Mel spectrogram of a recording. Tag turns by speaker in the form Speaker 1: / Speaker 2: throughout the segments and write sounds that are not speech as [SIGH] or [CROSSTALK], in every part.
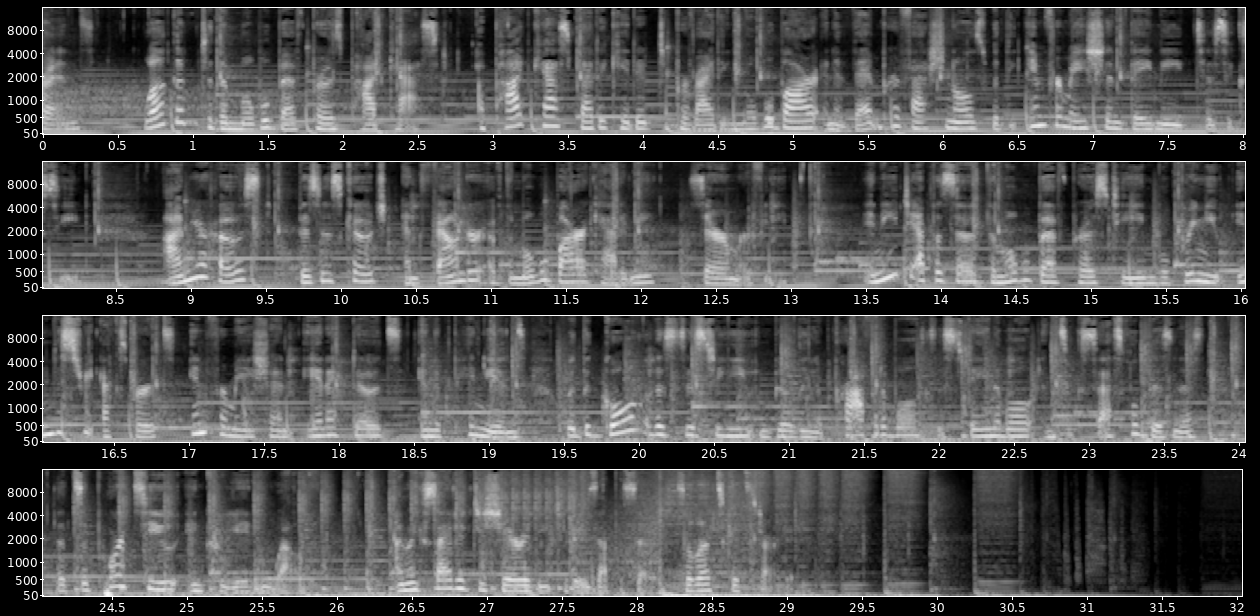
Speaker 1: friends. Welcome to the Mobile Bev Pros podcast, a podcast dedicated to providing mobile bar and event professionals with the information they need to succeed. I'm your host, business coach, and founder of the Mobile Bar Academy, Sarah Murphy. In each episode, the Mobile Bev Pros team will bring you industry experts, information, anecdotes, and opinions with the goal of assisting you in building a profitable, sustainable, and successful business that supports you in creating wealth. I'm excited to share with you today's episode, so let's get started.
